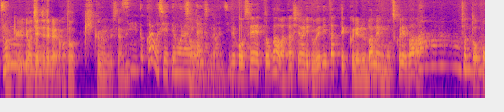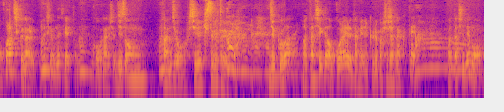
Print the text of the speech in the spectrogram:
すごく幼稚園児レベルのことを聞くんですよね。生徒から教えてもらうみたいな感じ。で、こう、生徒が私より上に立ってくれる場面も作れば、ちょっと誇らしくなるんですよね、うん生徒も。うんこう、なんでしょう、自尊感情を刺激するというか、塾は私が怒られるために来る場所じゃなくて、私でも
